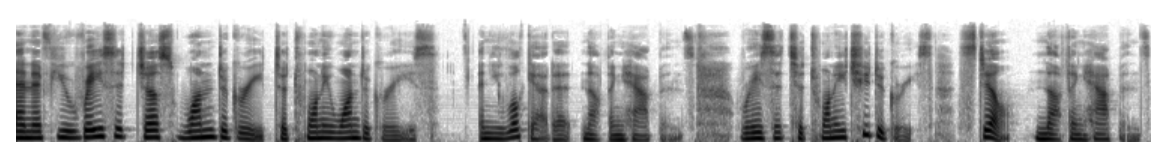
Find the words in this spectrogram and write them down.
And if you raise it just one degree to 21 degrees and you look at it, nothing happens. Raise it to 22 degrees, still nothing happens.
